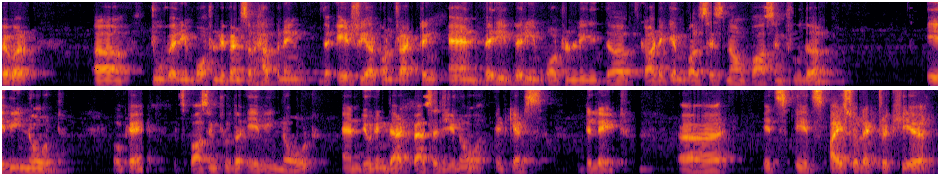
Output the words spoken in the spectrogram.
However, uh, two very important events are happening. The atria are contracting and very, very importantly, the cardiac impulse is now passing through the AV node. Okay, it's passing through the AV node. And during that passage, you know, it gets delayed. Uh, it's, it's isoelectric here,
